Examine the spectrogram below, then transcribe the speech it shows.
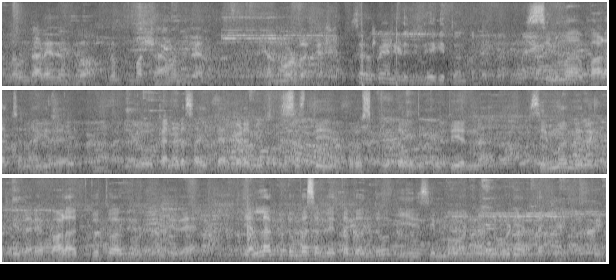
ಅಲ್ಲ ಒಂದು ಹಳೆ ನೆನಪುಗಳು ಫಿಲ್ಮ್ ತುಂಬ ಚೆನ್ನಾಗಿ ಬಂದಿದೆ. ನಾನು ನೋಡ್ಬೇಕಷ್ಟೆ ಸರ್ ಒಪಿನಿಯನ್ ಹೇಳಿ ನಿಮ್ದು ಹೇಗಿತ್ತು ಅಂತ? ಸಿನಿಮಾ ಭಾಳ ಚೆನ್ನಾಗಿದೆ. ಇದು ಕನ್ನಡ ಸಾಹಿತ್ಯ ಅಕಾಡೆಮಿ ಪ್ರಶಸ್ತಿ ಪುರಸ್ಕೃತ ಒಂದು ಕೃತಿಯನ್ನು ಸಿನಿಮಾ ಮೇಲೆ ಕೊಟ್ಟಿದ್ದಾರೆ. ಭಾಳ ಅದ್ಭುತವಾಗಿ ನೋಡಿ ಬಂದಿದೆ ಎಲ್ಲ ಕುಟುಂಬ ಸಮೇತ ಬಂದು ಈ ಸಿನಿಮಾವನ್ನು ನೋಡಿ ಅಂತ ಕೇಳ್ಕೊತೀವಿ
